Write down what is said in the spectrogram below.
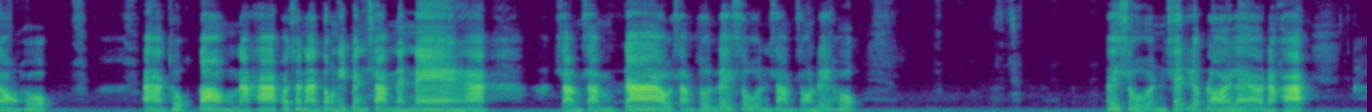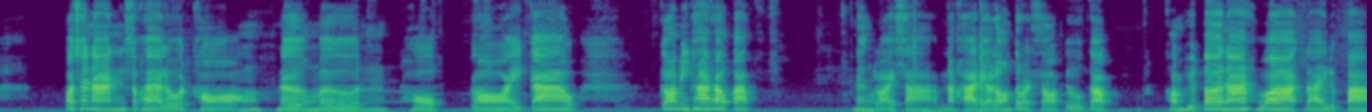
2 6อ่าถูกต้องนะคะ เพราะฉะนั้นตรงนี้เป็นสามแน่ๆนะสามสามเก้าสามศูนย์ได้ศูนย์สามสองได้หกได้ศูนย์เสร็จเรียบร้อยแล้วนะคะ เพราะฉะนั้นสแควร์รูทของหนึ่งหมื่นหก ร้อยเก้าก็มีค่าเท่ากับหนึ่งร้อยสามนะคะ เดี๋ยวลองตรวจสอบดูกับคอมพิวเตอร์นะว่าได้หรือเปล่า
